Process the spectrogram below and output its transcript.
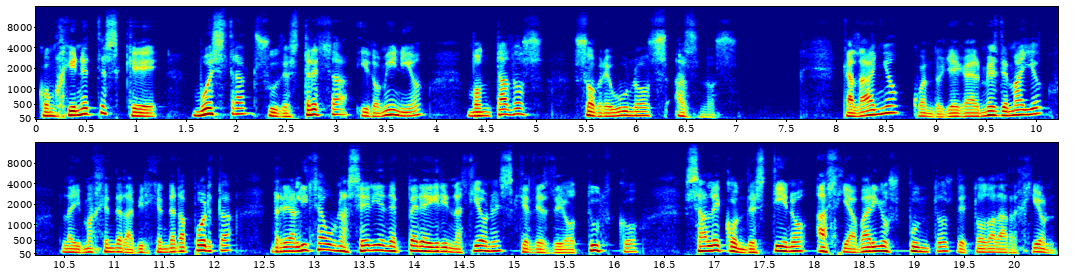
con jinetes que muestran su destreza y dominio montados sobre unos asnos. Cada año, cuando llega el mes de mayo, la imagen de la Virgen de la Puerta realiza una serie de peregrinaciones que desde Otuzco sale con destino hacia varios puntos de toda la región.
